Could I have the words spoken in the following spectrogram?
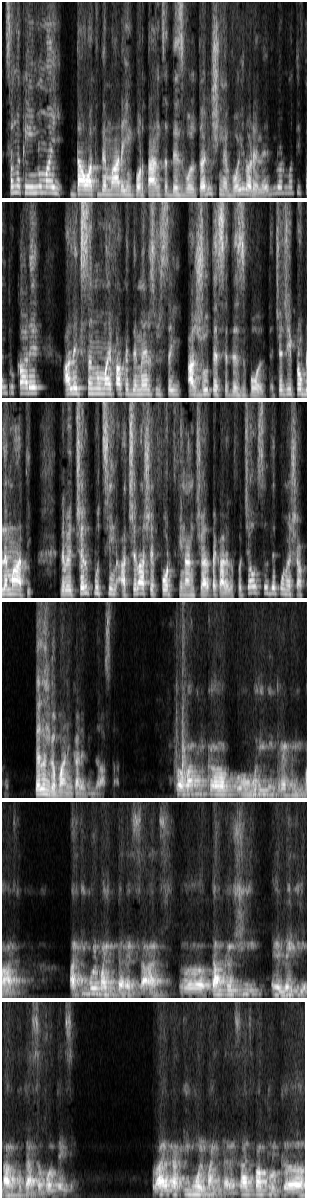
Înseamnă că ei nu mai dau atât de mare importanță dezvoltării și nevoilor elevilor, motiv pentru care aleg să nu mai facă demersuri să-i ajute să se dezvolte, ceea ce e problematic. Trebuie cel puțin același efort financiar pe care îl făceau să-l depună și acum, pe lângă banii care vin de la stat. Probabil că uh, unii dintre primari ar fi mult mai interesați uh, dacă și elevii ar putea să voteze. Probabil că ar fi mult mai interesați faptul că,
